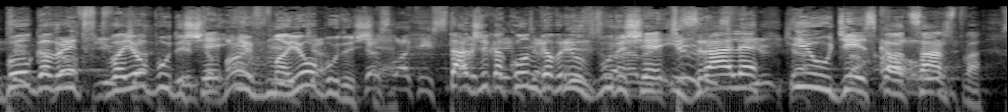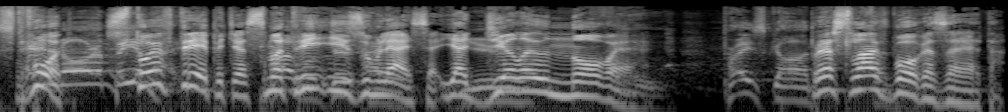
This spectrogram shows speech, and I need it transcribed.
Бог говорит в твое будущее, будущее и в мое будущее. Так же, как Он говорил в будущее Израиля и Иудейского царства. Вот, стой в трепете, смотри и изумляйся. Я делаю новое. Прославь Бога за это.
